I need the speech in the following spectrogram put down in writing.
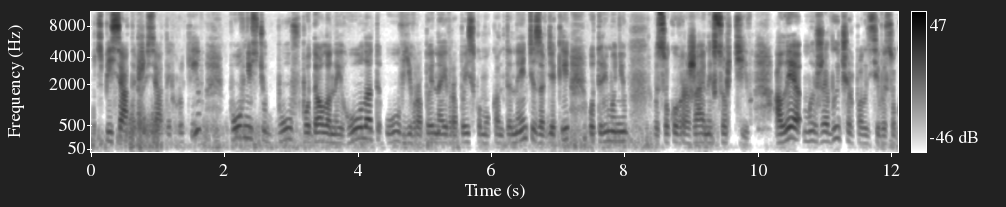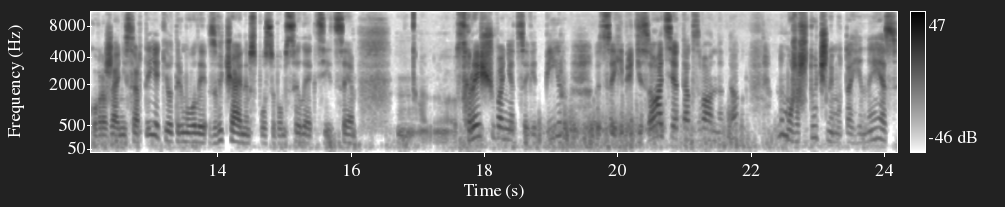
От з 50-х, 60-х років повністю був подоланий голод у Європи, на європейському континенті завдяки отриманню високоврожайних сортів. Але ми вже вичерпали ці високоврожайні сорти, які отримували звичайним способом селекції. Це схрещування, це відбір, це гібридізація, так звана, так? ну може штучний мутагенез.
